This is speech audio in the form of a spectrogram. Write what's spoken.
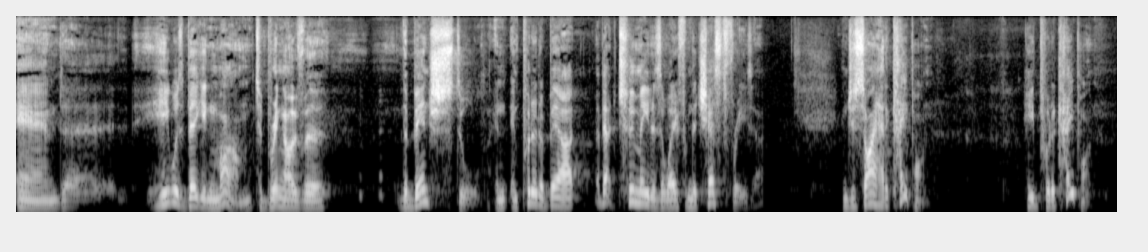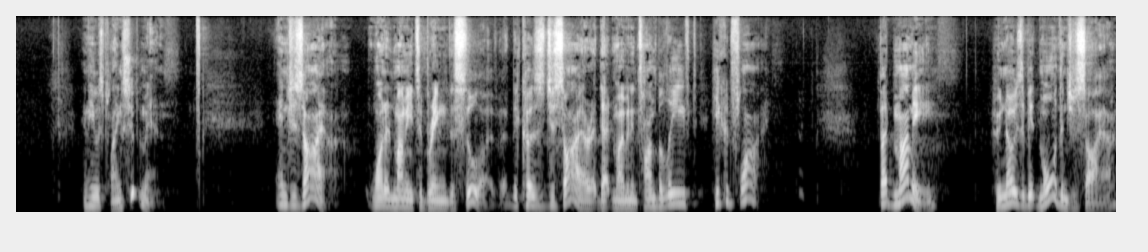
And uh, he was begging mum to bring over the bench stool and, and put it about, about two meters away from the chest freezer. And Josiah had a cape on. He'd put a cape on. And he was playing Superman. And Josiah wanted mummy to bring the stool over because Josiah at that moment in time believed he could fly. But mummy, who knows a bit more than Josiah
